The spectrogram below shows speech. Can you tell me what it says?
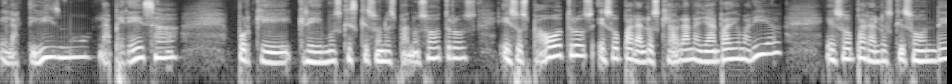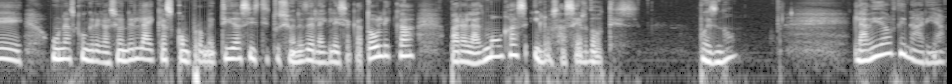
el activismo, la pereza, porque creemos que es que eso no es para nosotros, eso es para otros, eso para los que hablan allá en Radio María, eso para los que son de unas congregaciones laicas comprometidas, instituciones de la Iglesia Católica, para las monjas y los sacerdotes. Pues no. La vida ordinaria,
